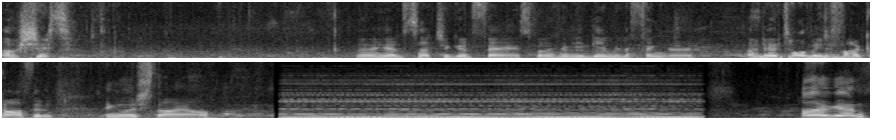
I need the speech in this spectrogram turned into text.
Oh shit. I had such a good face, but I think he gave me the finger. I know he told me to fuck off in English style. Hello again.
